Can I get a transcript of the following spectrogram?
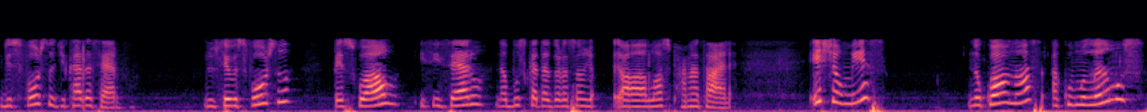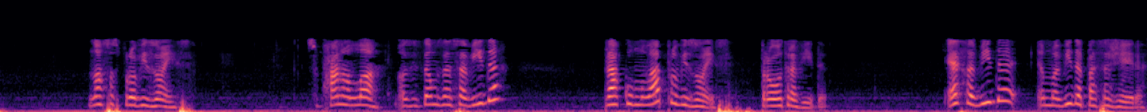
do esforço de cada servo. Do seu esforço pessoal e sincero na busca da adoração a Allah subhanahu wa ta'ala. Este é o mês no qual nós acumulamos nossas provisões. Subhanallah, nós estamos nessa vida para acumular provisões para outra vida. Essa vida é uma vida passageira.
